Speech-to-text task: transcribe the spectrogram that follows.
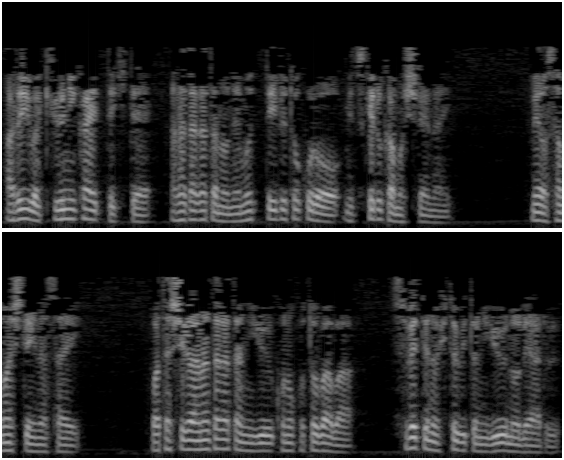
あるいは急に帰ってきて、あなた方の眠っているところを見つけるかもしれない。目を覚ましていなさい。私があなた方に言うこの言葉は、すべての人々に言うのである。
